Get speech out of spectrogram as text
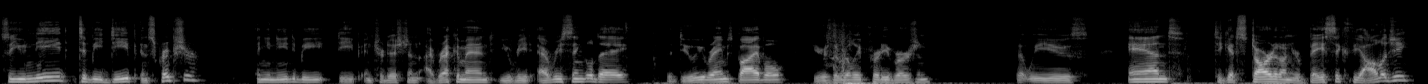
So you need to be deep in Scripture and you need to be deep in tradition. I recommend you read every single day the Douay-Rheims Bible. Here's the really pretty version that we use. And to get started on your basic theology,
